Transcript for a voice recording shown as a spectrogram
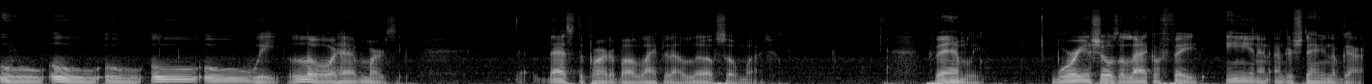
ooh, ooh, ooh, ooh, ooh, wait. Lord have mercy. That's the part about life that I love so much. Family. Worrying shows a lack of faith in and understanding of God.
